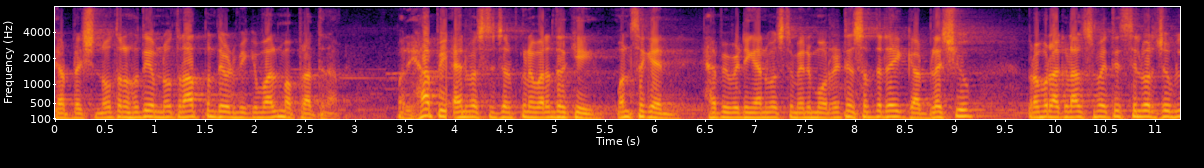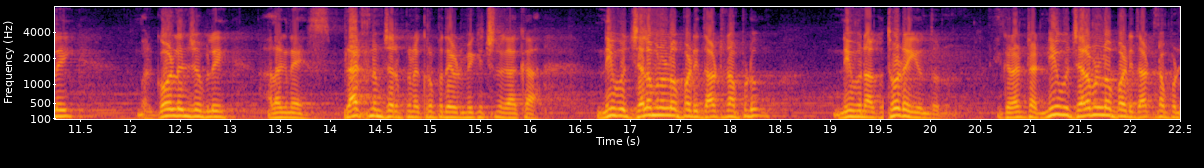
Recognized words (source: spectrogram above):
గాడ్ బ్లెస్ నూతన హృదయం నూతన ఆత్మ దేవుడు మీకు ఇవ్వాలి మా ప్రార్థన. మరి హ్యాపీ యానివర్సరీ జరుపుకునే వారందరికీ once again happy wedding anniversary many more returns of the day God bless you ప్రభు అక్కడ ఆలస్యమైతే సిల్వర్ జూబ్లీ మరి గోల్డెన్ జూబ్లీ అలాగనే ప్లాటినం జరుపుకునే కృపదేవుడు మీకు ఇచ్చిన గాక. నీవు జలములలో పడి దాటినప్పుడు నీవు నాకు తోడయ్యుందును ఇక్కడ అంట నీవు జలములలో పడి దాటినప్పుడు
